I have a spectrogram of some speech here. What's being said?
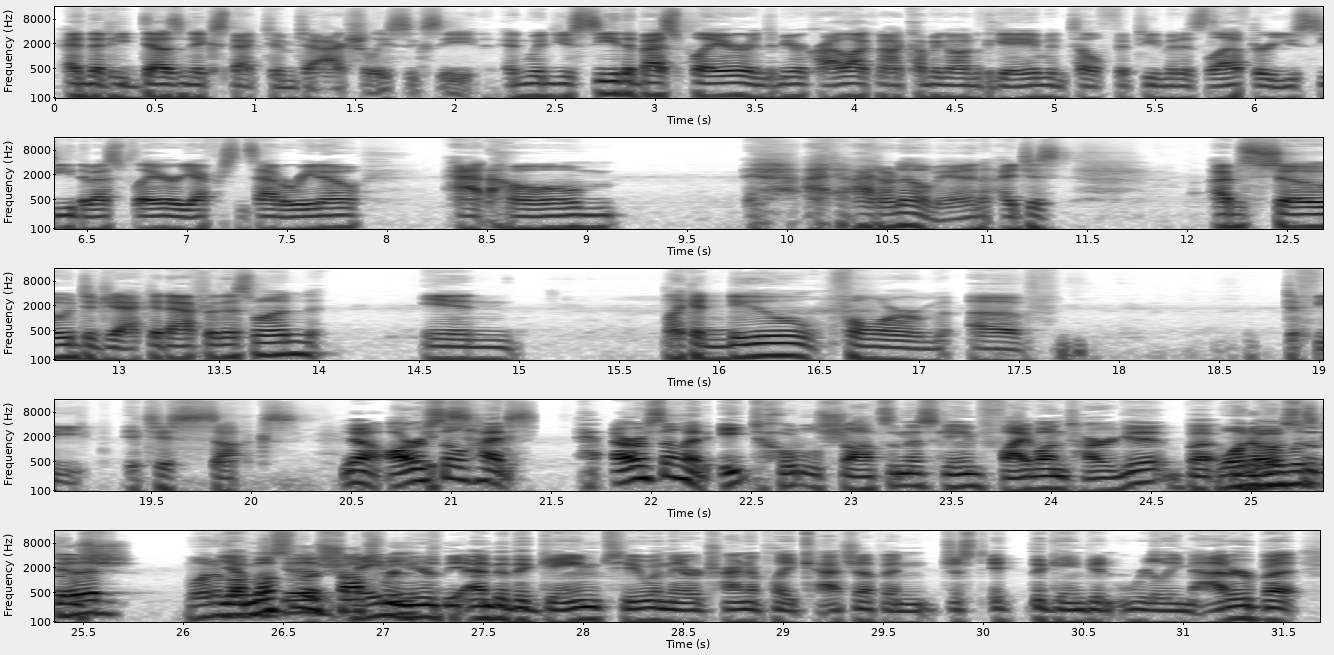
and that he doesn't expect him to actually succeed. And when you see the best player in Damir Kreilach not coming onto the game until 15 minutes left, or you see the best player, Jefferson Savarino, at home, I, I don't know, man. I just, I'm so dejected after this one in like a new form of defeat. It just sucks. Yeah, RSL had. RSL had eight total shots in this game, five on target, but one of them was those good. sh- One of yeah, most was of those good, shots were near the end of the game too, and they were trying to play catch up, and just it, the game didn't really matter. But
